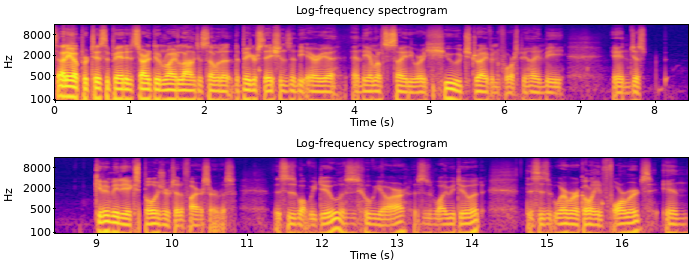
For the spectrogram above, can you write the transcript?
So I participated, and started doing ride along to some of the, the bigger stations in the area, and the Emerald Society were a huge driving force behind me in just giving me the exposure to the fire service. This is what we do. This is who we are. This is why we do it. This is where we're going forwards in,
